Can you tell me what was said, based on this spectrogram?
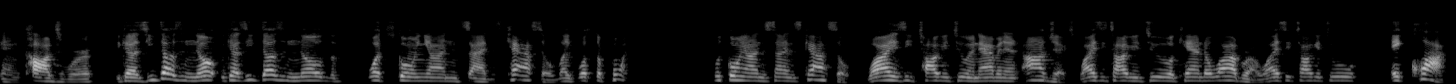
and Cogsworth because he doesn't know because he doesn't know the what's going on inside this castle. Like what's the point? What's going on inside this castle? Why is he talking to inanimate objects? Why is he talking to a candelabra? Why is he talking to a clock?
